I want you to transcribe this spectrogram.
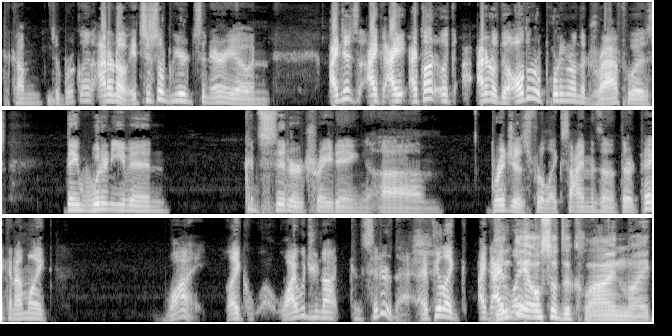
to come to Brooklyn. I don't know. It's just a weird scenario, and I just I I, I thought like I don't know. The, all the reporting around the draft was they wouldn't even consider trading um, Bridges for like Simons in the third pick, and I'm like, why? Like, why would you not consider that? I feel like I, I didn't like they also decline like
